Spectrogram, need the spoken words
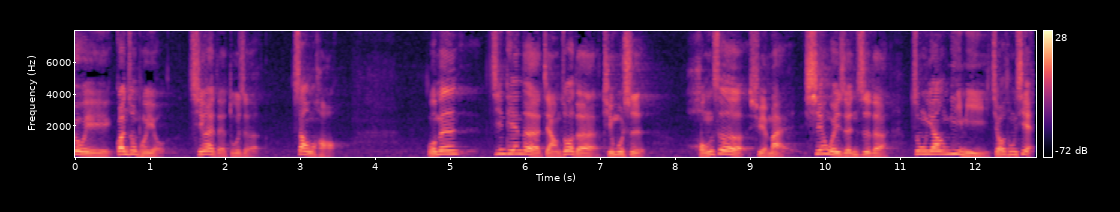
各位观众朋友，亲爱的读者，上午好。我们今天的讲座的题目是“红色血脉，鲜为人知的中央秘密交通线”。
